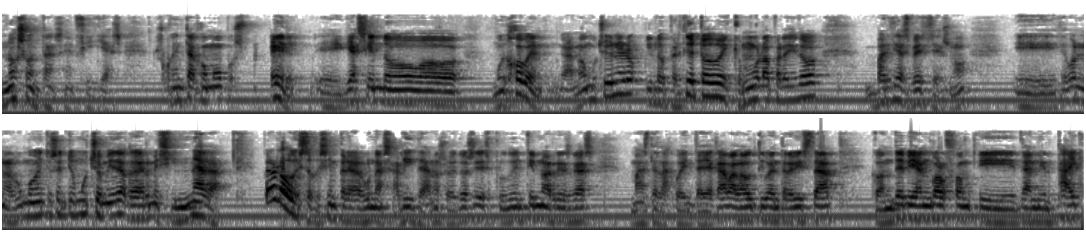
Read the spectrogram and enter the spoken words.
no son tan sencillas. Nos cuenta cómo pues, él, eh, ya siendo muy joven, ganó mucho dinero y lo perdió todo y cómo lo ha perdido varias veces, ¿no? Y bueno, en algún momento sentí mucho miedo a quedarme sin nada, pero luego he visto que siempre hay alguna salida, ¿no? Sobre todo si eres prudente y no arriesgas más de la cuenta. Y acaba la última entrevista con Debian Golfon y Daniel Pike,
